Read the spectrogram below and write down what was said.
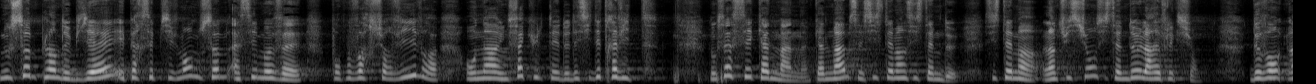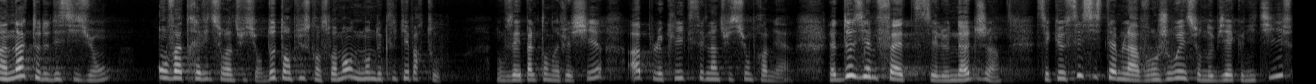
nous sommes pleins de biais et perceptivement nous sommes assez mauvais. Pour pouvoir survivre, on a une faculté de décider très vite. Donc ça c'est Kahneman. Kahneman c'est système 1, système 2. Système 1, l'intuition, système 2, la réflexion. Devant un acte de décision, on va très vite sur l'intuition. D'autant plus qu'en ce moment, on nous demande de cliquer partout. Donc vous n'avez pas le temps de réfléchir, hop, le clic, c'est l'intuition première. La deuxième fait, c'est le nudge, c'est que ces systèmes-là vont jouer sur nos biais cognitifs,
